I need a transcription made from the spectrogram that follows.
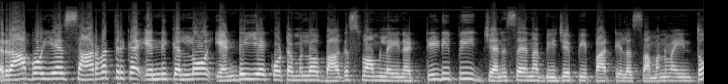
రాబోయే సార్వత్రిక ఎన్నికల్లో ఎన్డీఏ కూటమిలో భాగస్వాములైన టీడీపీ జనసేన బీజేపీ పార్టీల సమన్వయంతో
